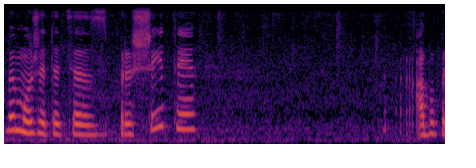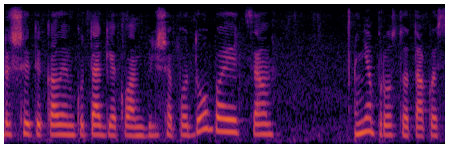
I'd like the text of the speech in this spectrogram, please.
Ви можете це пришити або пришити калинку так, як вам більше подобається. Я просто так ось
